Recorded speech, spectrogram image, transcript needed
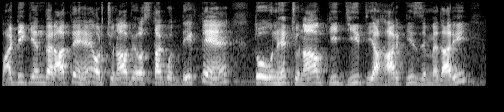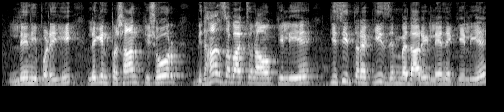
पार्टी के अंदर आते हैं और चुनाव व्यवस्था को देखते हैं तो उन्हें चुनाव की जीत या हार की ज़िम्मेदारी लेनी पड़ेगी। लेकिन प्रशांत किशोर विधानसभा चुनाव के लिए किसी तरह की ज़िम्मेदारी लेने के लिए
